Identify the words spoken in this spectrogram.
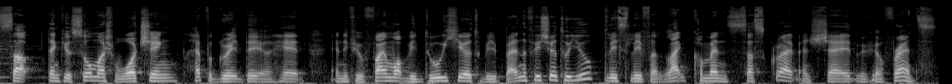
Sup, thank you so much for watching, have a great day ahead, and if you find what we do here to be beneficial to you, please leave a like, comment, subscribe and share it with your friends.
